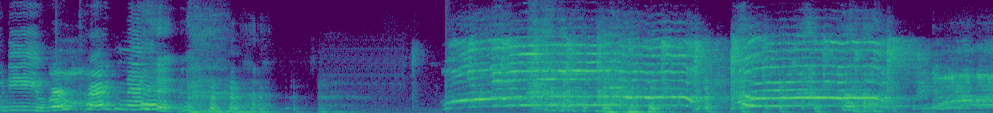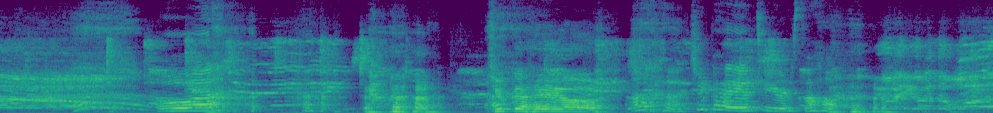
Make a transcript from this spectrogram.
우리 we're pregnant. Wow. 우와. 축하해요. 축하해요 to yourself. You're, you're the one.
